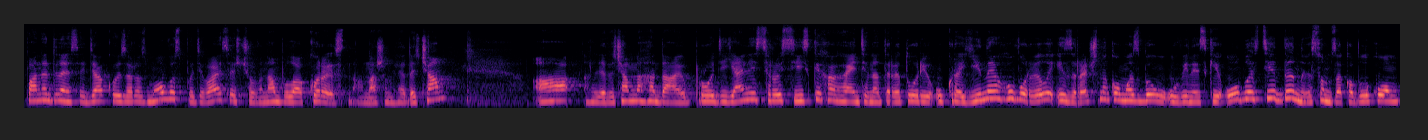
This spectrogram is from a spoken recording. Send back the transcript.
Пане Денисе, дякую за розмову. Сподіваюся, що вона була корисна нашим глядачам. А глядачам нагадаю, про діяльність російських агентів на території України говорили із речником СБУ у Вінницькій області Денисом Закаблуком.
